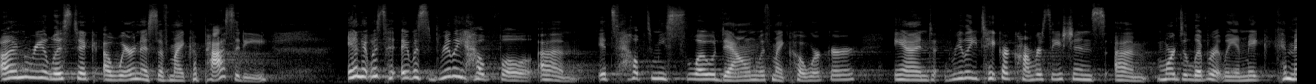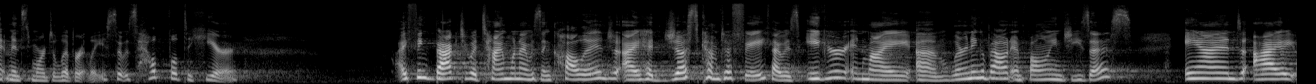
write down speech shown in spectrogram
unrealistic awareness of my capacity. And it was, it was really helpful. Um, it's helped me slow down with my coworker and really take our conversations um, more deliberately and make commitments more deliberately. So it was helpful to hear. I think back to a time when I was in college. I had just come to faith. I was eager in my um, learning about and following Jesus. And I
